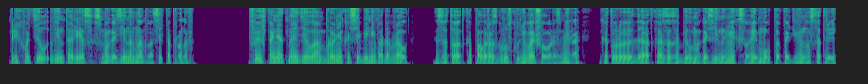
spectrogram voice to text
прихватил винторез с магазином на 20 патронов. Фыв, понятное дело, броника себе не подобрал, зато откопал разгрузку небольшого размера, которую до отказа забил магазинами к своему ПП-93.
